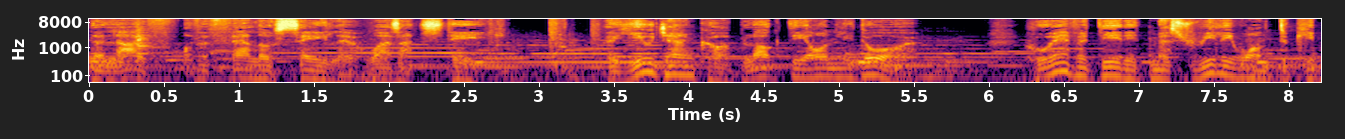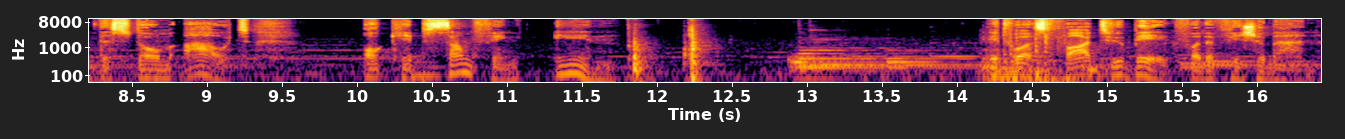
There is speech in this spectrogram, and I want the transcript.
The life of a fellow sailor was at stake. A huge anchor blocked the only door. Whoever did it must really want to keep the storm out, or keep something in. It was far too big for the fisherman.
